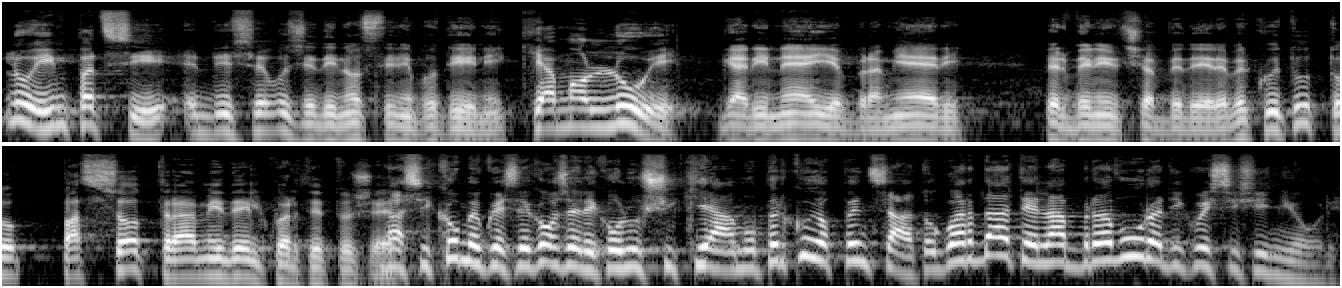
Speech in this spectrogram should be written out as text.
Lui impazzì e disse: Voi siete i nostri nipotini. Chiamò lui Garinei e Bramieri per venirci a vedere. Per cui tutto passò tramite il quartetto Cetra. Ma siccome queste cose le conosciamo, per cui ho pensato, guardate la bravura di questi signori.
